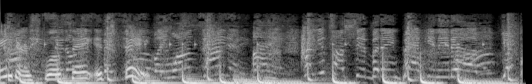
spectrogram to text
Haters will say it's fake.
